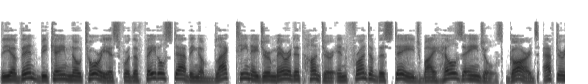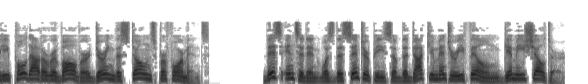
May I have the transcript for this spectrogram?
The event became notorious for the fatal stabbing of black teenager Meredith Hunter in front of the stage by Hells Angels guards after he pulled out a revolver during the Stones performance. This incident was the centerpiece of the documentary film Gimme Shelter.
